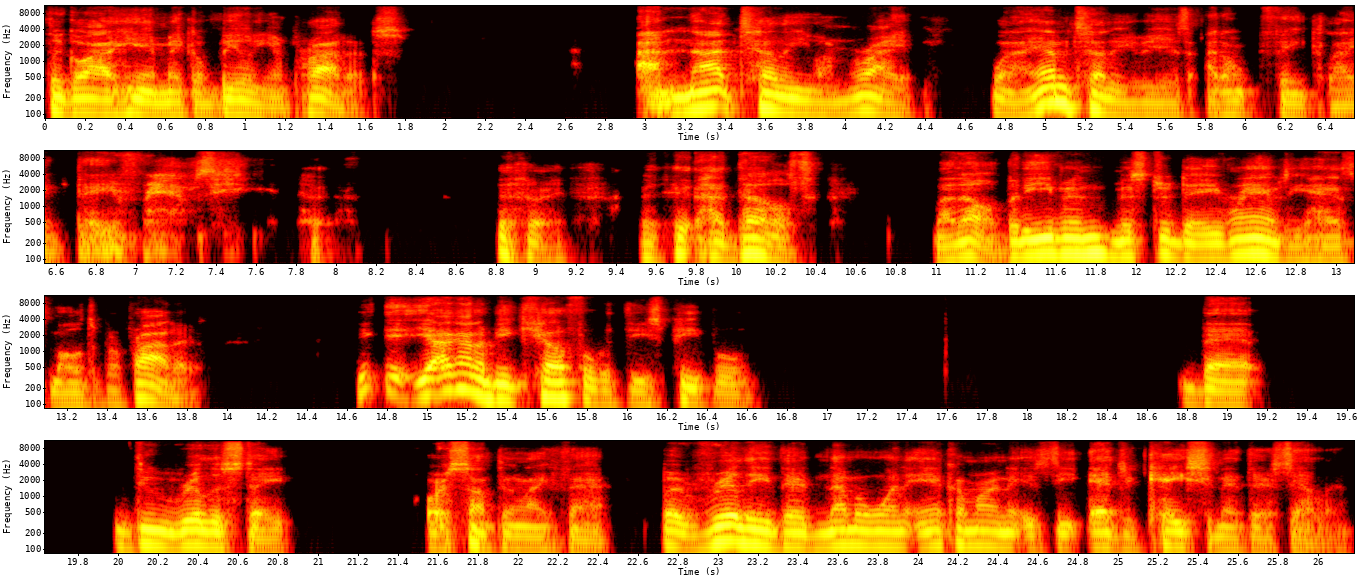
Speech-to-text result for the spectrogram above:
to go out here and make a billion products. I'm not telling you I'm right. What I am telling you is I don't think like Dave Ramsey. I don't. I know, but even Mr. Dave Ramsey has multiple products. Y- y'all gotta be careful with these people that do real estate or something like that. But really, their number one income earner is the education that they're selling.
